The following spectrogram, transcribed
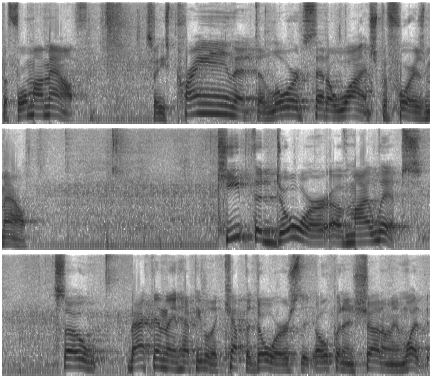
Before my mouth so he's praying that the Lord set a watch before his mouth. Keep the door of my lips. So back then they'd have people that kept the doors that open and shut them. And what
